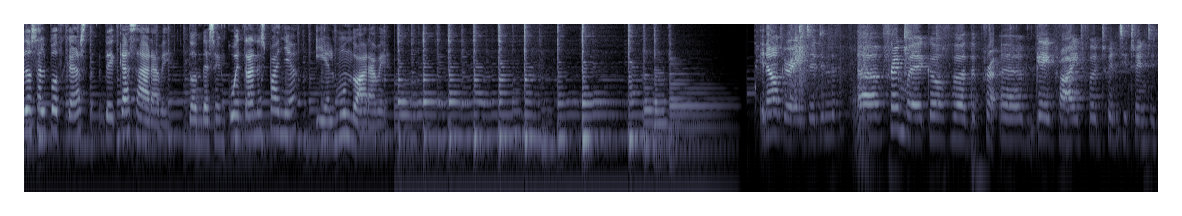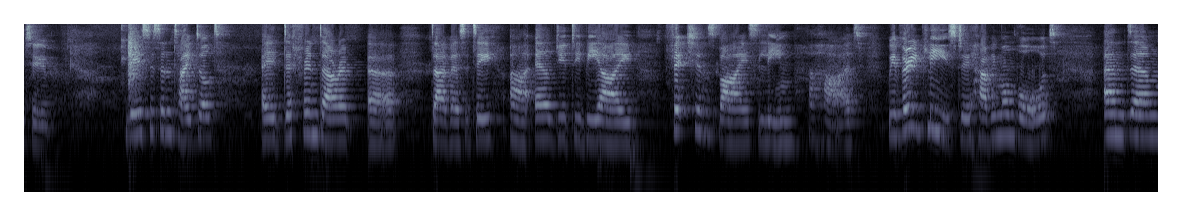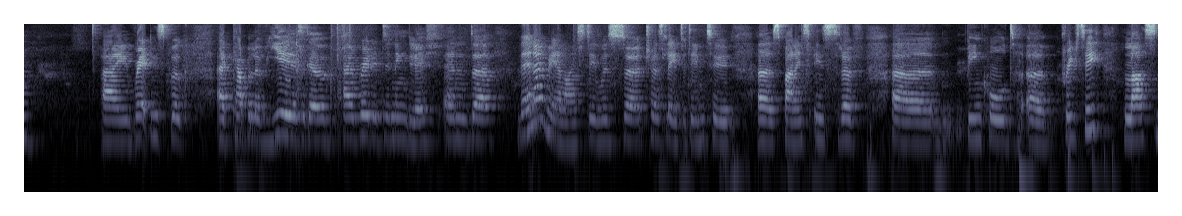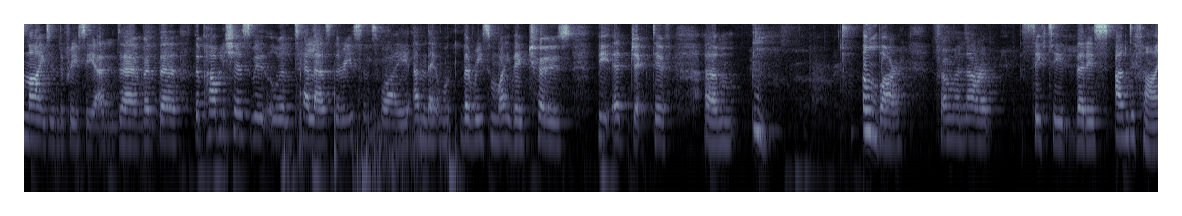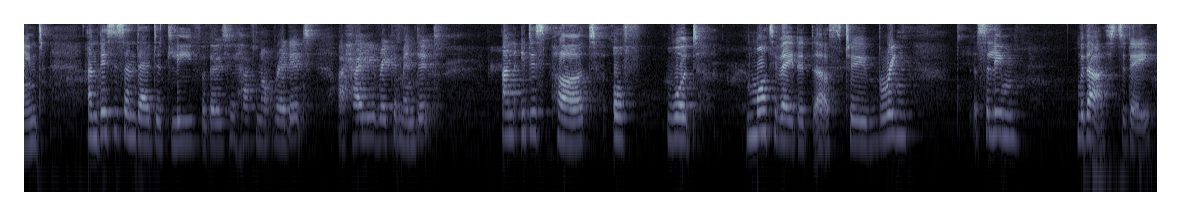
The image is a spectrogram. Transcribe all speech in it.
Bienvenidos al podcast de Casa Árabe, donde se encuentran España y el mundo árabe. Inaugurated in the uh, framework of uh, the uh, Gay Pride for 2022. This is entitled A Different Arab uh, Diversity, uh, LGTBI Fictions by Salim Ahad. We're very pleased to have him on board and um, I read his book a couple of years ago. I read it in English, and uh, then I realized it was uh, translated into uh, Spanish instead of uh, being called uh, Pretty last night in the Pretty. And uh, but the the publishers will, will tell us the reasons why, and the, the reason why they chose the adjective um, umbar from an Arab city that is undefined. And this is undoubtedly, for those who have not read it, I highly recommend it. And it is part of what motivated us to bring Saleem with us today.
